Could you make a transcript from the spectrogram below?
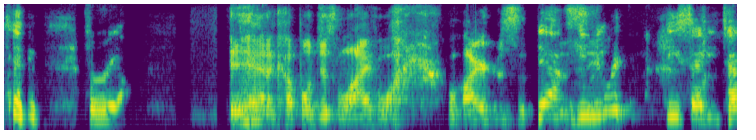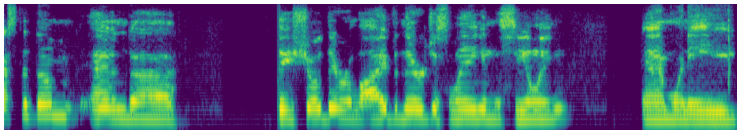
for real it had a couple just live wire, wires. Yeah, he- he said he tested them and uh, they showed they were alive and they were just laying in the ceiling and when he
